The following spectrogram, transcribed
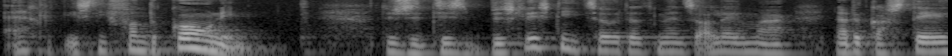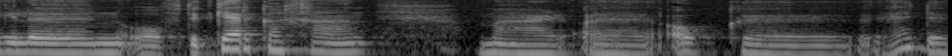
Eigenlijk is die van de koning. Dus het is beslist niet zo dat mensen alleen maar naar de kastelen of de kerken gaan. Maar uh, ook uh, de,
